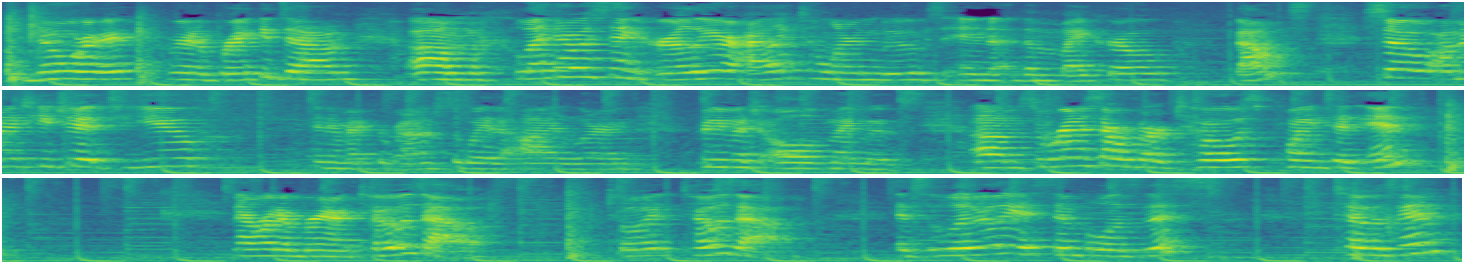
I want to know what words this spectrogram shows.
Don't worry, we're gonna break it down. Um, like I was saying earlier, I like to learn moves in the micro bounce. So I'm gonna teach it to you in a micro bounce, the way that I learn pretty much all of my moves. Um, so we're gonna start with our toes pointed in. Now we're gonna bring our toes out, to toes out. It's literally as simple as this. Toes in,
